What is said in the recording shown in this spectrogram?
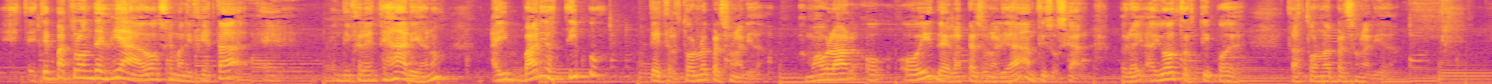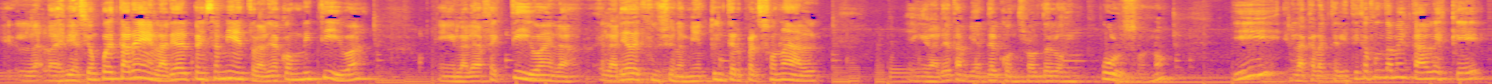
Este, este patrón desviado se manifiesta eh, en diferentes áreas. ¿no? Hay varios tipos de trastorno de personalidad. Vamos a hablar hoy de la personalidad antisocial, pero hay, hay otros tipos de trastorno de personalidad. La, desviación puede estar en el área del pensamiento, en el área cognitiva, en el área afectiva, en el área de funcionamiento interpersonal, en el área también del control de los impulsos, ¿no? Y la característica fundamental es que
